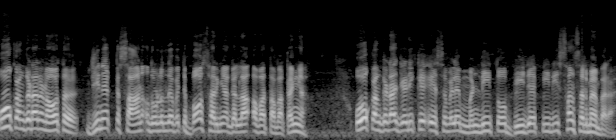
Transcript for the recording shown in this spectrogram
ਉਹ ਕੰਗੜਾ ਰਣੌਤ ਜਿਨੇ ਕਿਸਾਨ ਅੰਦੋਲਨ ਦੇ ਵਿੱਚ ਬਹੁਤ ਸਾਰੀਆਂ ਗੱਲਾਂ ਅਵਾਤਵਾ ਕਹੀਆਂ। ਉਹ ਕੰਗੜਾ ਜਿਹੜੀ ਕਿ ਇਸ ਵੇਲੇ ਮੰਡੀ ਤੋਂ ਬੀਜੇਪੀ ਦੀ ਸੰਸਦ ਮੈਂਬਰ ਹੈ।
